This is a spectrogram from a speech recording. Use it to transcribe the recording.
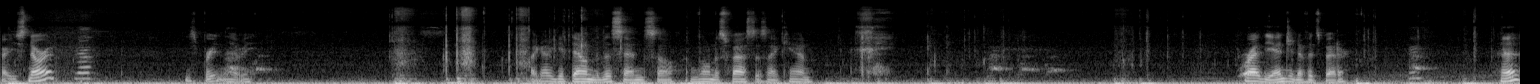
Are you snoring? No. Just breathing heavy. I gotta get down to this end, so I'm going as fast as I can. Ride the engine if it's better. Huh?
